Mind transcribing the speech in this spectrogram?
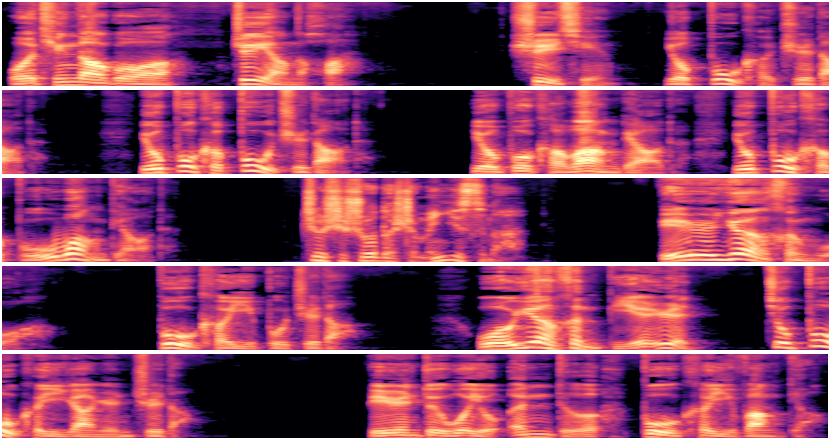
我听到过这样的话，事情有不可知道的，有不可不知道的，有不可忘掉的，有不可不忘掉的。这是说的什么意思呢？别人怨恨我，不可以不知道；我怨恨别人，就不可以让人知道。别人对我有恩德，不可以忘掉；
